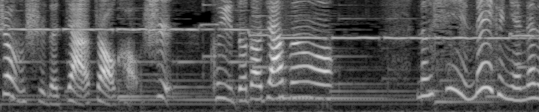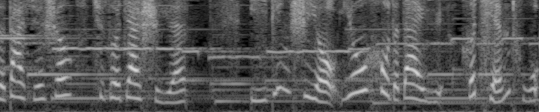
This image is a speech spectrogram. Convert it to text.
正式的驾照考试，可以得到加分哦。能吸引那个年代的大学生去做驾驶员，一定是有优厚的待遇和前途。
